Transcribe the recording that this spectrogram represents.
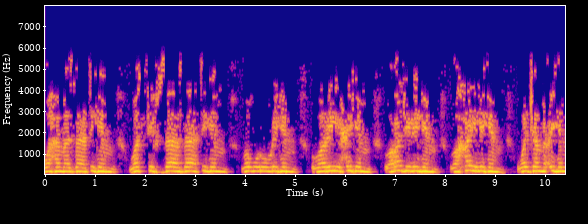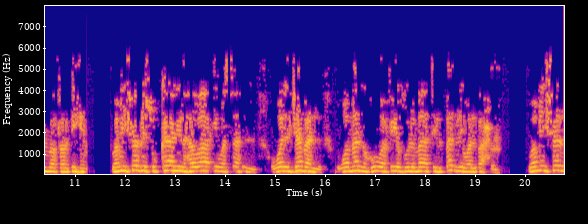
وهمزاتهم واستفزازاتهم وغرورهم وريحهم ورجلهم وخيلهم وجمعهم وفردهم. ومن شر سكان الهواء والسهل والجبل ومن هو في ظلمات البر والبحر. ومن شر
